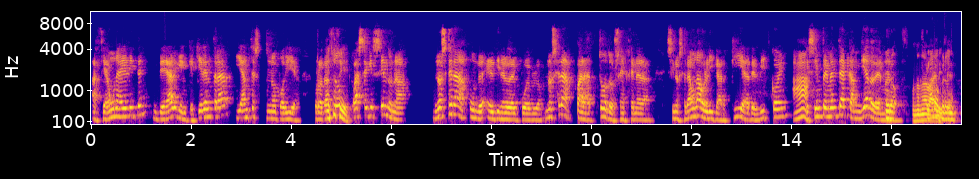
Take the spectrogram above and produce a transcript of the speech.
hacia una élite de alguien que quiere entrar y antes no podía. Por lo tanto, sí. va a seguir siendo una... No será un- el dinero del pueblo, no será para todos en general, sino será una oligarquía del Bitcoin Ah. que simplemente ha cambiado de Pero, manos. Una nueva claro, élite. pero en-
